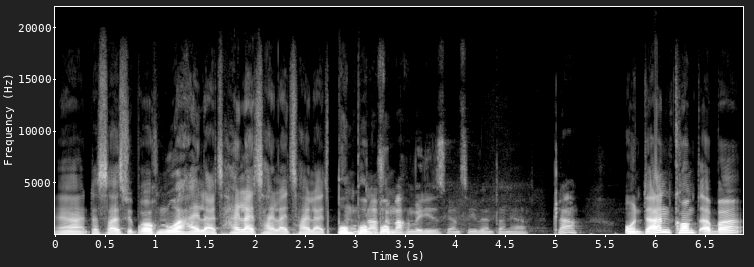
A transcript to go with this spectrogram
Ja, das heißt, wir brauchen nur Highlights, Highlights, Highlights, Highlights. Bum, und bum, dafür bum. machen wir dieses ganze Event dann, ja. Klar. Und dann kommt aber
